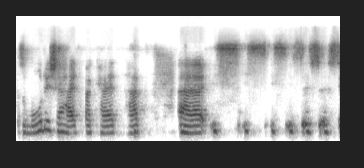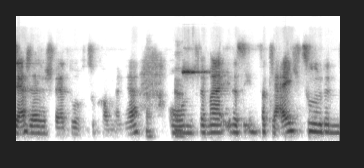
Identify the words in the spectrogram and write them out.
also modische Haltbarkeit hat, äh, ist, ist, ist, ist, ist sehr, sehr schwer durchzukommen. Ja? Und wenn man das im Vergleich zu den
